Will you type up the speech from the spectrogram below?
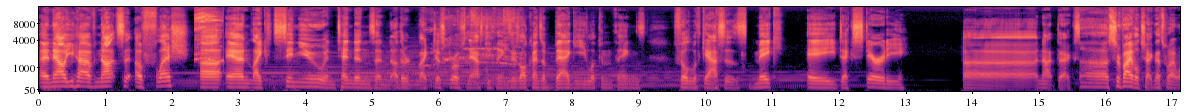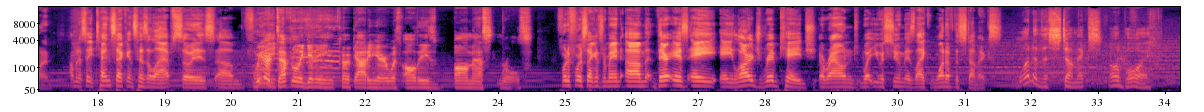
and now you have knots of flesh uh, and like sinew and tendons and other like just gross, nasty things. There's all kinds of baggy looking things filled with gases. Make a dexterity, uh, not dex, uh, survival check. That's what I wanted. I'm gonna say 10 seconds has elapsed, so it is um. 40, We are definitely getting Cook out of here with all these bomb ass rolls. 44 seconds remain. Um, there is a a large rib cage around what you assume is like one of the stomachs. One of the stomachs. Oh boy.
